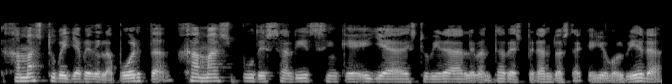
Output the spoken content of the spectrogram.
jamás tuve llave de la puerta, jamás pude salir sin que ella estuviera levantada esperando hasta que yo volviera.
